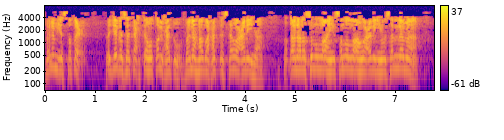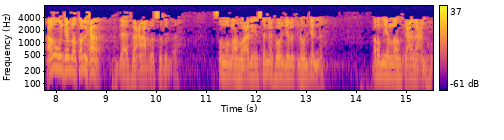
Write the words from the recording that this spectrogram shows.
فلم يستطع فجلس تحته طلحة فنهض حتى استوى عليها فقال رسول الله صلى الله عليه وسلم أوجب طلحة. دافع عن رسول الله صلى الله عليه وسلم فوجبت له الجنة. رضي الله تعالى عنه.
